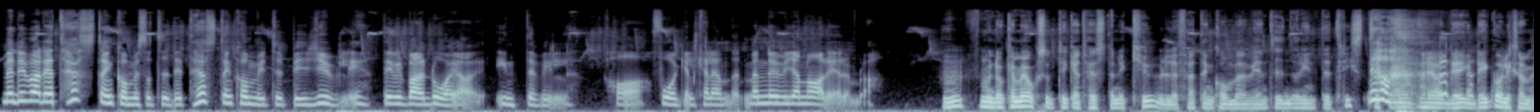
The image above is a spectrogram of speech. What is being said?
men det var det att hösten kommer så tidigt. Hösten kommer ju typ i juli. Det är väl bara då jag inte vill ha fågelkalendern. Men nu i januari är den bra. mm. Men då kan man också tycka att hösten är kul för att den kommer vid en tid då det inte är trist. Ja. ja, det, det går liksom...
